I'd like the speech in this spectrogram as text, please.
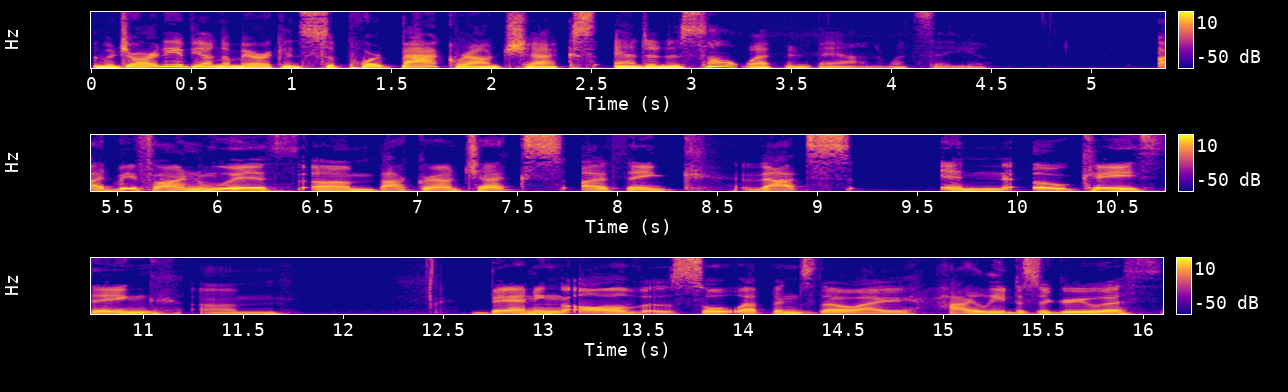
majority of young Americans support background checks and an assault weapon ban. What say you? I'd be fine with um, background checks. I think that's an okay thing. Um, banning all of assault weapons, though, I highly disagree with.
